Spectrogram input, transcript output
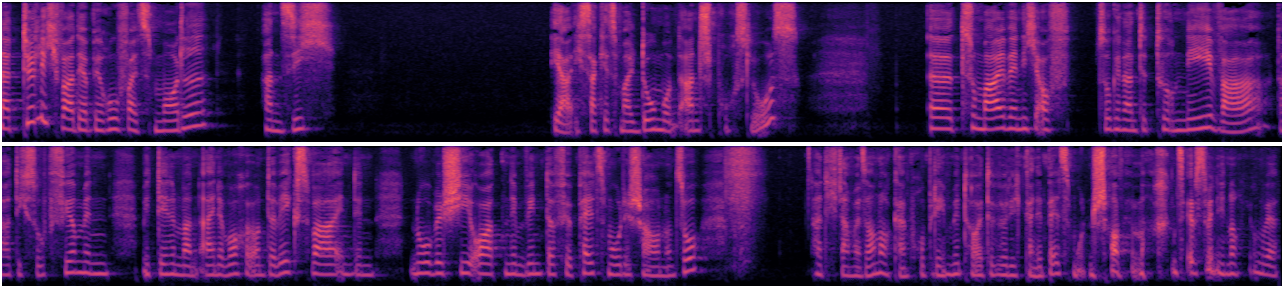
Natürlich war der Beruf als Model an sich, ja, ich sag jetzt mal dumm und anspruchslos. Äh, zumal wenn ich auf sogenannte Tournee war, da hatte ich so Firmen, mit denen man eine Woche unterwegs war, in den Nobel-Skiorten im Winter für Pelzmode schauen und so hatte ich damals auch noch kein Problem mit. Heute würde ich keine Pelzmodenschau mehr machen, selbst wenn ich noch jung wäre,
